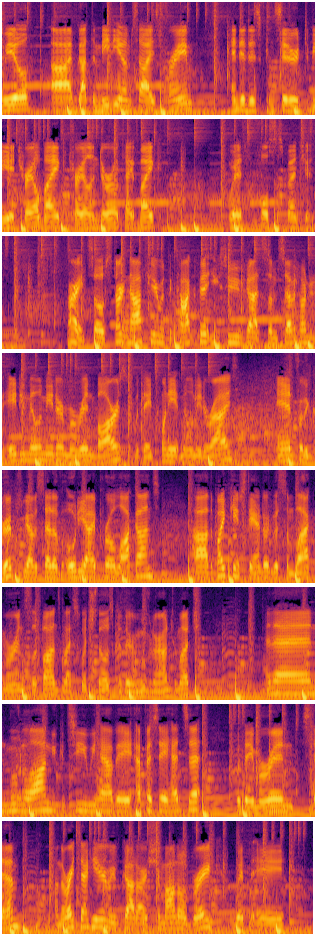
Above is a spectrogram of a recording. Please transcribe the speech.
wheel. Uh, I've got the medium sized frame and it is considered to be a trail bike, trail enduro type bike with full suspension. All right, so starting off here with the cockpit, you see we've got some 780 millimeter Marin bars with a 28 millimeter rise. And for the grips, we have a set of ODI Pro lock-ons. Uh, the bike came standard with some black Marin slip-ons, but I switched those because they were moving around too much. And then moving along, you can see we have a FSA headset with a Marin stem. On the right side here, we've got our Shimano brake with a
